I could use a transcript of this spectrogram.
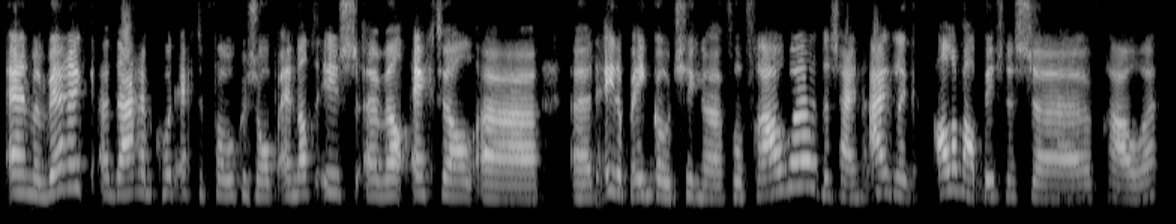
En mijn werk, daar heb ik gewoon echt de focus op. En dat is wel echt wel de één op één coaching voor vrouwen. Er zijn eigenlijk allemaal business eh, vrouwen.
